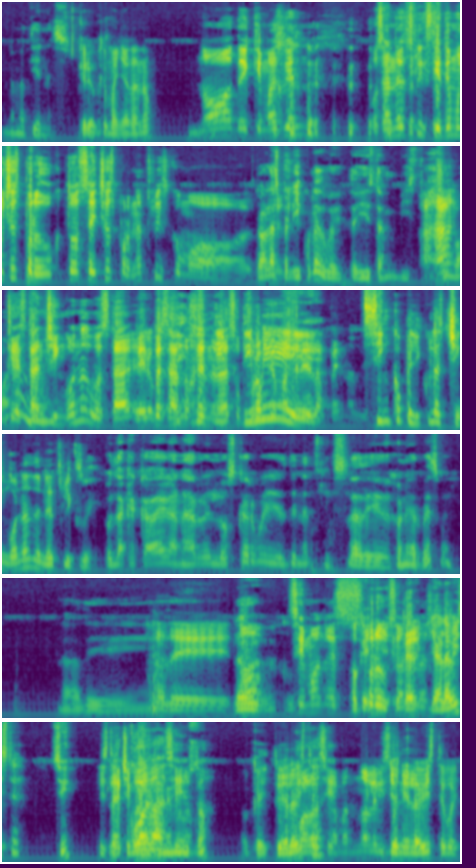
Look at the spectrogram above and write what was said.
No me tienes. Creo que mañana no. No, de que más bien, o sea, Netflix tiene muchos productos hechos por Netflix como... Todas las películas, güey, ahí están vistas. Ajá, chingonas, que están güey. chingonas, güey. Está Pero empezando a generar su dime propio material apenas. Cinco películas chingonas de Netflix, güey. Pues la que acaba de ganar el Oscar, güey, es de Netflix, la de Eugenio Derbez, güey. La de... La de. La- No, Simón es Ok, producción pero, de ¿ya la viste? Sí, ¿Y está La chingona? Coda, sí, me gustó. Ok, ¿tú ya la viste? se llama, no la he visto. Yo ni la viste, güey.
